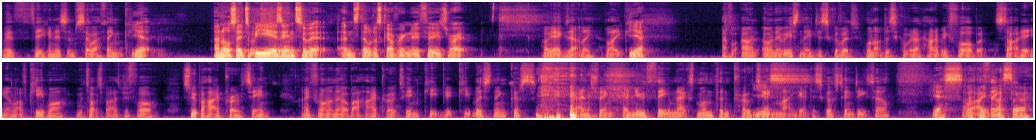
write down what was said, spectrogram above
with veganism. So I think, Yep. And also to be years into it and still discovering new foods, right? oh yeah, exactly. Like Yeah. I've only recently discovered, well, not discovered, I'd had it before, but started eating a lot of quinoa. We talked about this before. Super high protein. And if you want to know about high protein, keep keep listening because we're entering a new theme next month, and protein Yes. might get discussed in detail. Yes, I I think, think- that's a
